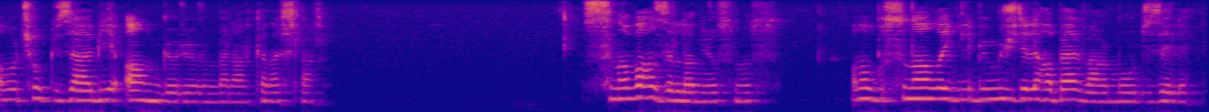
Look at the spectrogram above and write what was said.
ama çok güzel bir an görüyorum ben arkadaşlar. Sınava hazırlanıyorsunuz. Ama bu sınavla ilgili bir müjdeli haber var mucizeli.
